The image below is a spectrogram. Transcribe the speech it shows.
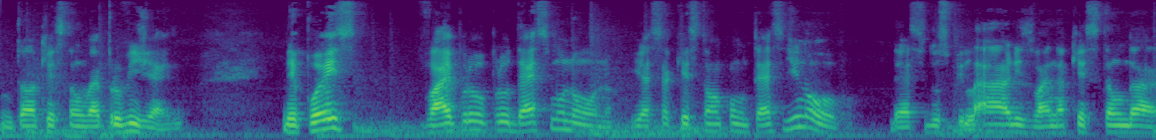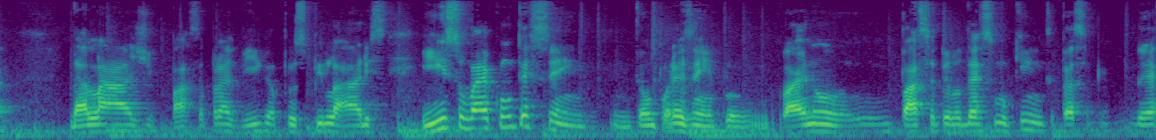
Então a questão vai para o vigésimo. Depois vai para o décimo nono e essa questão acontece de novo. Desce dos pilares, vai na questão da, da laje, passa para a viga, para os pilares, e isso vai acontecendo. Então, por exemplo, vai no passa pelo 15º, passa pelo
